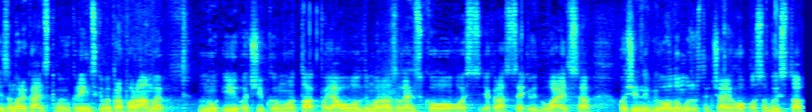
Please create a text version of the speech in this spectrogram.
із американськими і українськими прапорами. Ну і очікуємо так появу Володимира Зеленського. Ось якраз це і відбувається. Очільник Білого Дому зустрічає його особисто,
